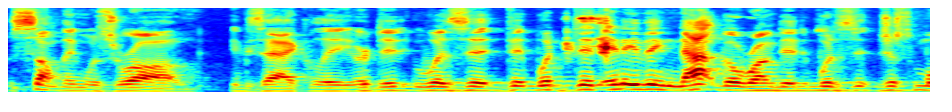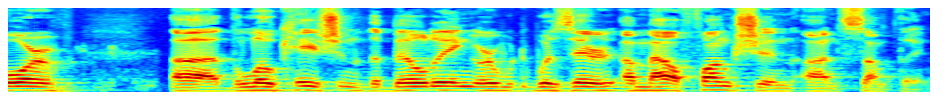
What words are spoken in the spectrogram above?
something was wrong exactly, or did was it did, what, did anything not go wrong? Did was it just more of uh, the location of the building, or was there a malfunction on something?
